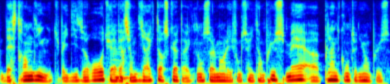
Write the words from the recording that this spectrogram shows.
Death Stranding, tu payes 10 euros, tu as la version Director's Cut avec non seulement les fonctionnalités en plus, mais euh, plein de contenu en plus.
